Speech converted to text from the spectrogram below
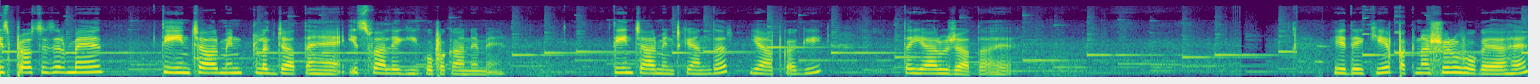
इस प्रोसीजर में तीन चार मिनट लग जाते हैं इस वाले घी को पकाने में। तीन चार मिनट के अंदर ये आपका घी तैयार हो जाता है। ये देखिए, पकना शुरू हो गया है।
